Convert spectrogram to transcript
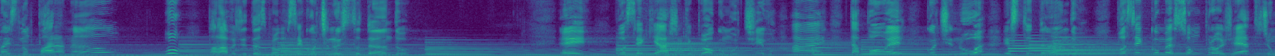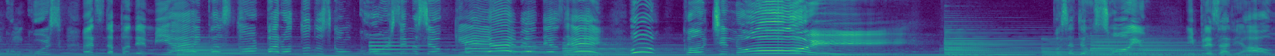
mas não para não. Uh, palavra de Deus para você, continue estudando. Ei, você que acha que por algum motivo, ai, tá bom, ei, continua estudando. Você que começou um projeto de um concurso antes da pandemia, ai, pastor, parou todos os concursos e não sei o que, ai, meu Deus, ei, uh, continue. Você tem um sonho empresarial?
